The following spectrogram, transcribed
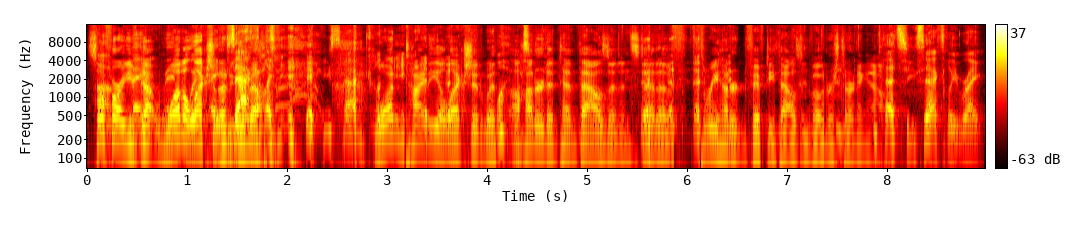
So far, you've got one election under your belt. exactly. One tiny election with 110,000 instead of 350,000 voters turning out. That's exactly right.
